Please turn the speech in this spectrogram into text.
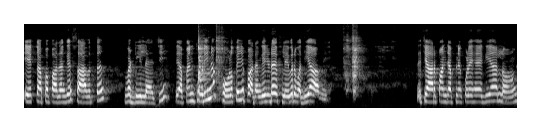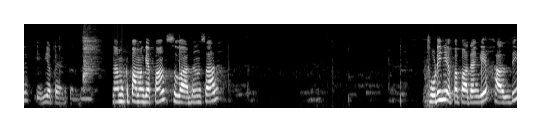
ਇੱਕ ਆਪਾਂ ਪਾ ਦਾਂਗੇ ਸਾਬਤ ਵੱਡੀ ਇਲਾਇਚੀ ਤੇ ਆਪਾਂ ਇਹਨੂੰ ਥੋੜੀ ਨਾ ਖੋਲ ਕੇ ਜੇ ਪਾ ਦਾਂਗੇ ਜਿਹੜਾ ਫਲੇਵਰ ਵਧੀਆ ਆਵੇ। ਤੇ ਚਾਰ ਪੰਜ ਆਪਣੇ ਕੋਲੇ ਹੈਗੇ ਆ ਲੌਂਗ, ਇਹ ਵੀ ਆਪਾਂ ਐਡ ਕਰ ਦਾਂਗੇ। ਨਮਕ ਪਾਵਾਂਗੇ ਆਪਾਂ ਸਵਾਦ ਅਨੁਸਾਰ। ਥੋੜੀ ਜਿਹੀ ਆਪਾਂ ਪਾ ਦਾਂਗੇ ਹਲਦੀ,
